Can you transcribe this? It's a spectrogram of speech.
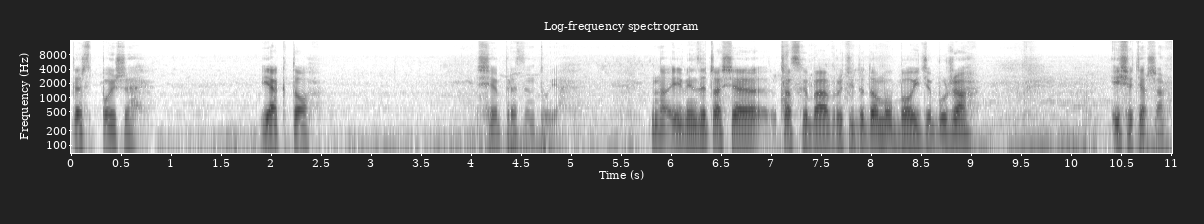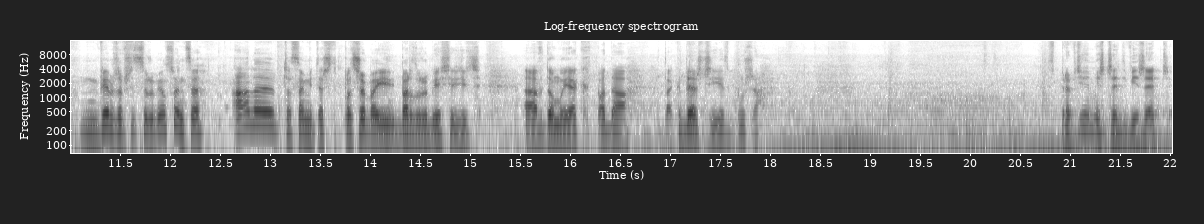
też spojrzę, jak to się prezentuje. No i w międzyczasie czas chyba wrócić do domu, bo idzie burza i się cieszę. Wiem, że wszyscy lubią słońce, ale czasami też potrzeba i bardzo lubię siedzieć w domu, jak pada tak deszcz i jest burza. Sprawdziłem jeszcze dwie rzeczy.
